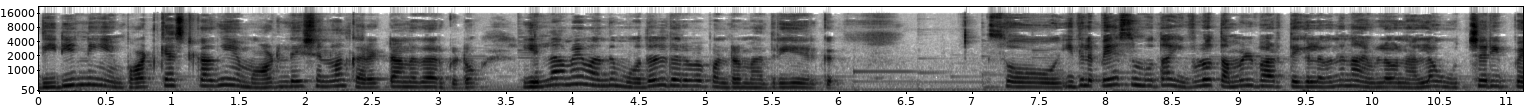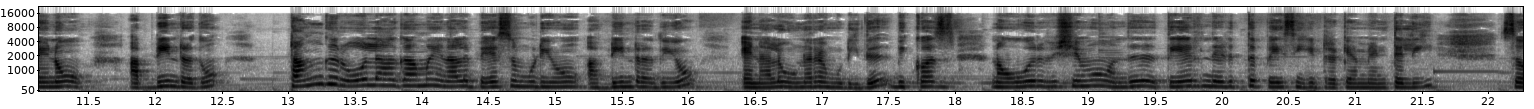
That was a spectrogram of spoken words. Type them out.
திடீர்னு என் பாட்காஸ்ட்டுக்காக என் மாடுலேஷன்லாம் கரெக்டானதாக இருக்கட்டும் எல்லாமே வந்து முதல் தடவை பண்ணுற மாதிரியே இருக்குது ஸோ இதில் பேசும்போது தான் இவ்வளோ தமிழ் வார்த்தைகளை வந்து நான் இவ்வளோ நல்லா உச்சரிப்பேனோ அப்படின்றதும் டங்கு ரோல் ஆகாமல் என்னால் பேச முடியும் அப்படின்றதையும் என்னால் உணர முடியுது. பிகாஸ் நான் ஒவ்வொரு விஷயமும் வந்து தேர்ந்தெடுத்து பேசிக்கிட்டு இருக்கேன் மென்டலி ஸோ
